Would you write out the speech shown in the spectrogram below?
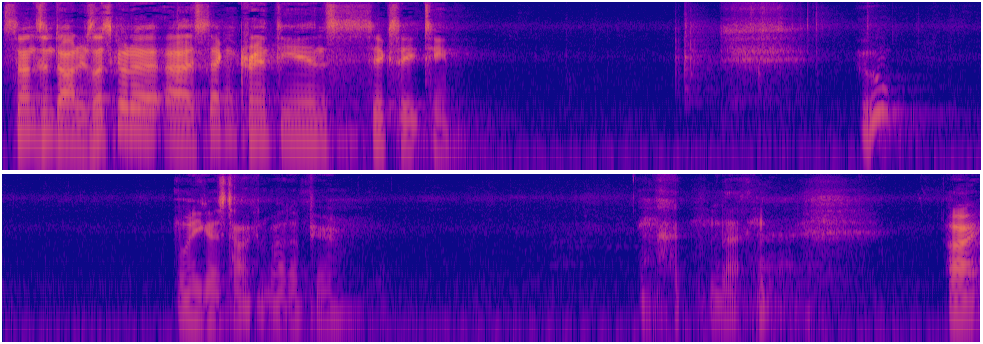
Sons and daughters. Let's go to uh, 2 Corinthians 6.18. Ooh. What are you guys talking about up here? All right.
